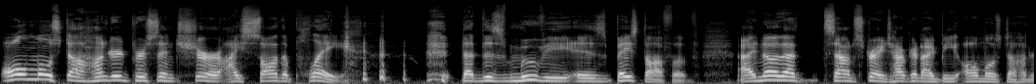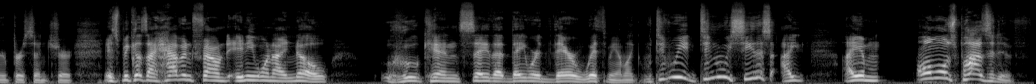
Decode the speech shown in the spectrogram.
almost 100% sure I saw the play that this movie is based off of. I know that sounds strange. How can I be almost 100% sure? It's because I haven't found anyone I know who can say that they were there with me. I'm like, did we didn't we see this? I I am almost positive,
